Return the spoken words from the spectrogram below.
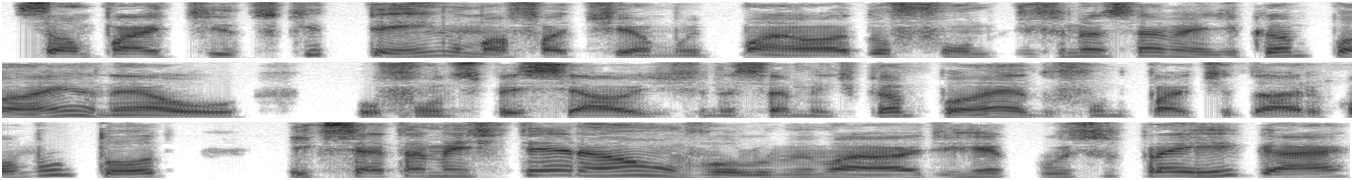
são partidos que têm uma fatia muito maior do fundo de financiamento de campanha, né? O, o fundo especial de financiamento de campanha, do fundo partidário como um todo, e que certamente terão um volume maior de recursos para irrigar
